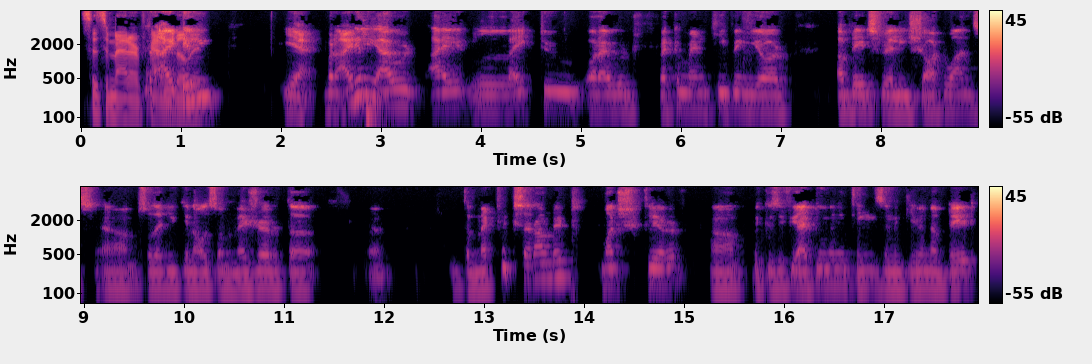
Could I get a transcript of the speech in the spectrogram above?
so it's a matter of ideally, yeah but ideally i would i like to or i would recommend keeping your updates really short ones um, so that you can also measure the uh, the metrics around it much clearer. Uh, because if you add too many things in a given update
